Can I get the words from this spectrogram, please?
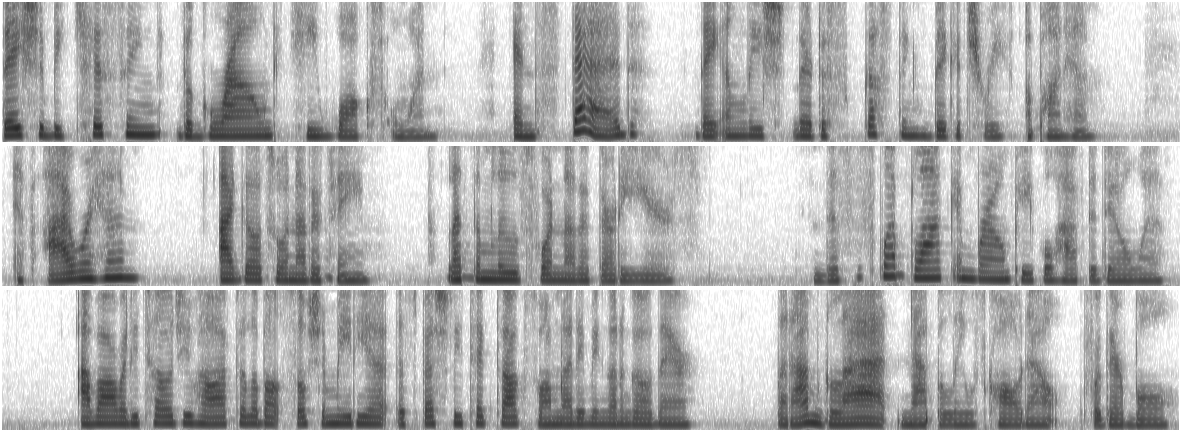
They should be kissing the ground he walks on. Instead, they unleash their disgusting bigotry upon him. If I were him, I'd go to another team. Let them lose for another 30 years. This is what black and brown people have to deal with. I've already told you how I feel about social media, especially TikTok, so I'm not even going to go there. But I'm glad Napoli was called out for their bull.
